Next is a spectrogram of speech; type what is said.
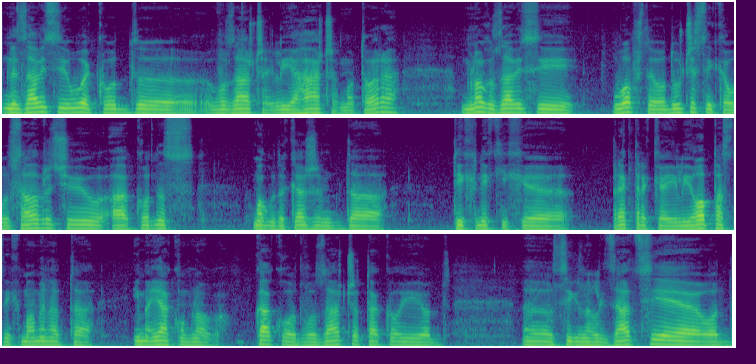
ne zavisi uvek od e, vozača ili jahača motora. Mnogo zavisi uopšte od učesnika u saobraćaju, a kod nas mogu da kažem da tih nekih e, prepreka ili opasnih momenta ima jako mnogo. Kako od vozača, tako i od e, signalizacije, od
